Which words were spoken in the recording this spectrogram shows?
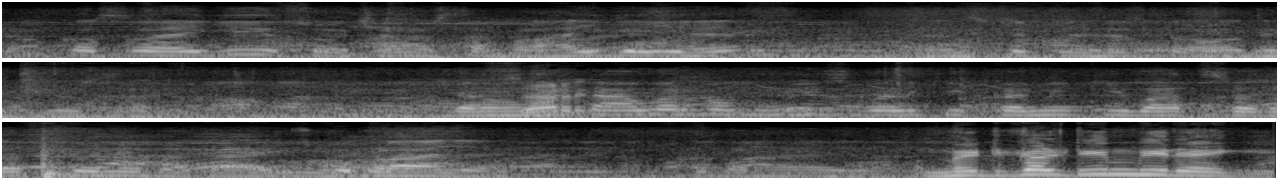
चौकस रहेगी सुरक्षा व्यवस्था बढ़ाई गई है सेंसिटिव प्लेसेस पर और अधिक व्यवस्था दरभंगा टावर पर पुलिस बल की कमी की बात सदस्यों ने बताई। उसको बढ़ाया जाए। मेडिकल टीम भी रहेगी।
